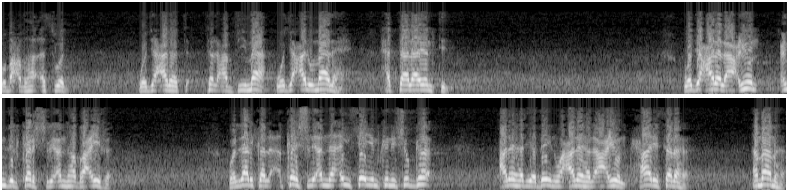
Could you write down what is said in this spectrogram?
وبعضها أسود وجعلها تلعب في ماء وجعلوا مالح حتى لا ينتن وجعل الأعين عند الكرش لأنها ضعيفة ولذلك الكرش لأن أي شيء يمكن يشقها عليها اليدين وعليها الأعين حارسة لها أمامها.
